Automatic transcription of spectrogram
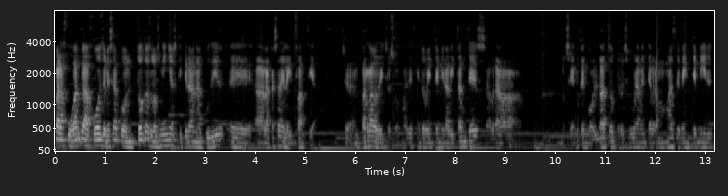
para jugar cada juegos de mesa con todos los niños que quieran acudir eh, a la casa de la infancia. O sea, en Parla lo he dicho, son más de 120.000 habitantes, habrá, no sé, no tengo el dato, pero seguramente habrá más de 20.000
